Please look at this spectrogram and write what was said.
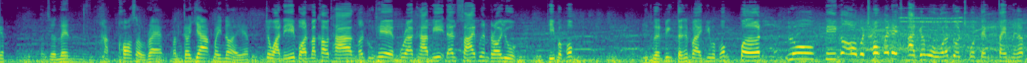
ครับมัน จะเล่นหักข้อเสาแรกมันก็ยากไปหน่อยครับจังหวะนี้บอลมาเข้าทางนอตกรุงเทพปุราคามิด้านซ้ายเพื่อนรออยู่พีประพบมีเพื่อนวิ่งเติมขึ้นไปพีประพบเปิด ลูกนี้ก็ออกมาชกไม่ได้ทันครับโอ้โหแล้วโดนชนเต็มๆเลยครับ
